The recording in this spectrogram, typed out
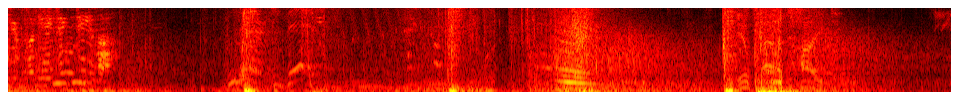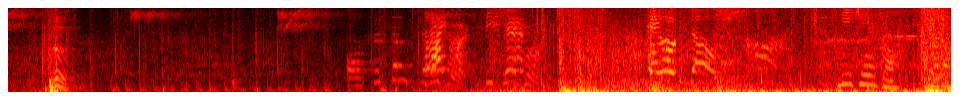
Duplicating D.Va. You can't hide. Sniper, be careful. Be careful, Shadow.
